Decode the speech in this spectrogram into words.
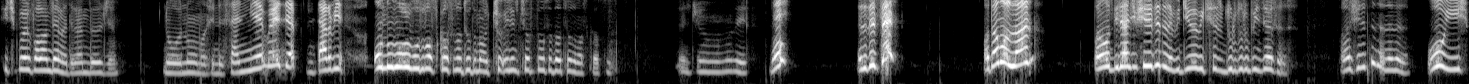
Hiç böyle falan demedi. Ben böleceğim. Ne olur ne olmaz şimdi. Sen niye böyle yaptın? Terbiye. Onun olmadı az kalsın atıyordum ben. Çö elim çöpte olsa da atıyordum az kalsın. Canım değil. Ne? Ne dedin sen? Adam ol lan. Bana o dilenci bir şey dedi de videoyu bir durdurup izlerseniz. Bana şey dedi de ne dedim? O iş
